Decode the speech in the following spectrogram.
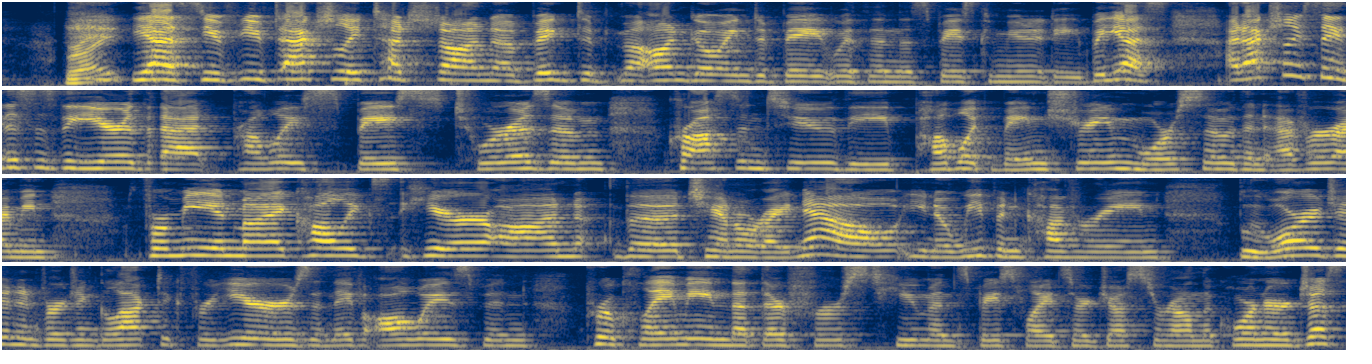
right? Yes, you've, you've actually touched on a big de- ongoing debate within the space community. But yes, I'd actually say this is the year that probably space tourism crossed into the public mainstream more so than ever. I mean, for me and my colleagues here on the channel right now, you know, we've been covering Blue Origin and Virgin Galactic for years, and they've always been proclaiming that their first human space flights are just around the corner. Just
